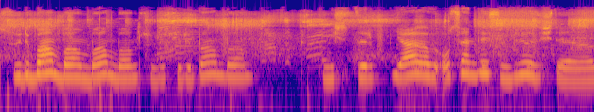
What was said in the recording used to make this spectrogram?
Suri bam bam bam bam suri suri bam bam. Mister ya o sen değilsin biliyoruz işte ya.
